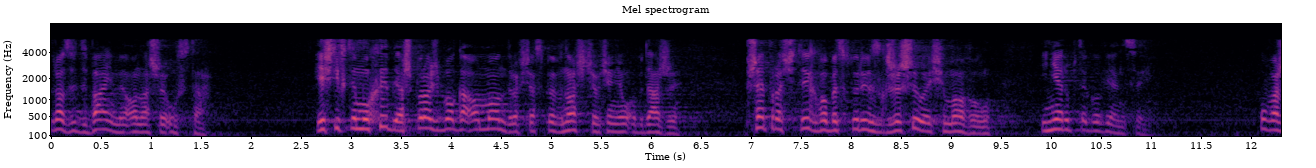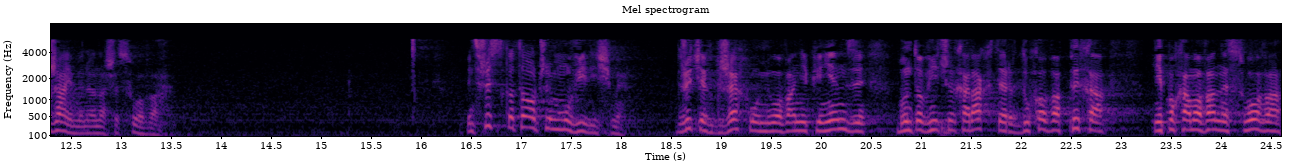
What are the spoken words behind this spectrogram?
Drodzy, dbajmy o nasze usta. Jeśli w tym uchybiasz, proś Boga o mądrość, a z pewnością Cię nią obdarzy. Przeproś tych, wobec których zgrzeszyłeś mową i nie rób tego więcej. Uważajmy na nasze słowa. Więc wszystko to, o czym mówiliśmy, życie w grzechu, umiłowanie pieniędzy, buntowniczy charakter, duchowa pycha, niepohamowane słowa,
